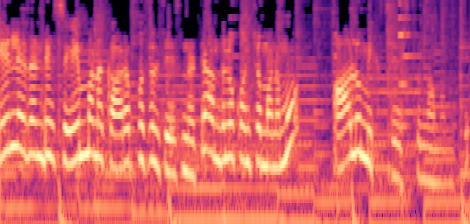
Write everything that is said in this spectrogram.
ఏం లేదండి సేమ్ మన కారపూసలు చేసినట్టే అందులో కొంచెం మనము ఆలు మిక్స్ చేస్తున్నాం అంతే.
